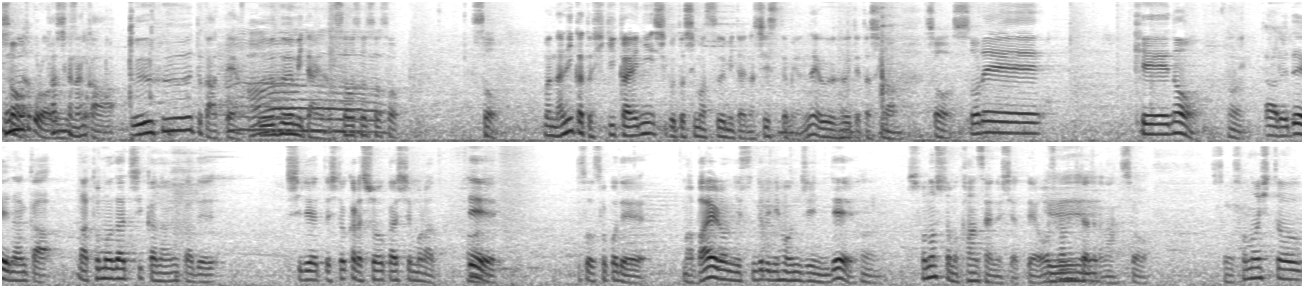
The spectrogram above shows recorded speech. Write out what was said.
そんなところあるんですか？確かなんかウーフーとかあってウーフーみたいな。そうそうそうそう。そう、まあ、何かと引き換えに仕事しますみたいなシステムやんね。ウーフーって確か。そう。それ系のはいあれでなんか、まあ、友達かなんかで知り合った人から紹介してもらって、はいそうそこで、まあ、バイロンに住んでる日本人で、はいその人も関西の人やって大阪の人やったかな、そう。そうその人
